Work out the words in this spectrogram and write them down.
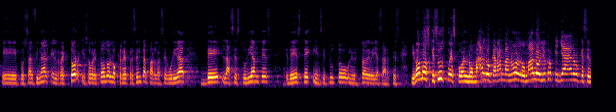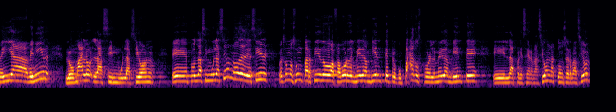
eh, pues al final el rector y sobre todo lo que representa para la seguridad de las estudiantes de este Instituto Universitario de Bellas Artes. Y vamos, Jesús, pues con lo malo, caramba, ¿no? Lo malo, yo creo que ya era lo que se veía venir, lo malo, la simulación. Eh, pues la simulación, ¿no? De decir, pues somos un partido a favor del medio ambiente, preocupados por el medio ambiente, eh, la preservación, la conservación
